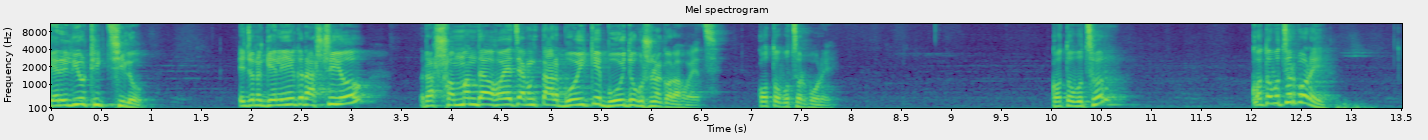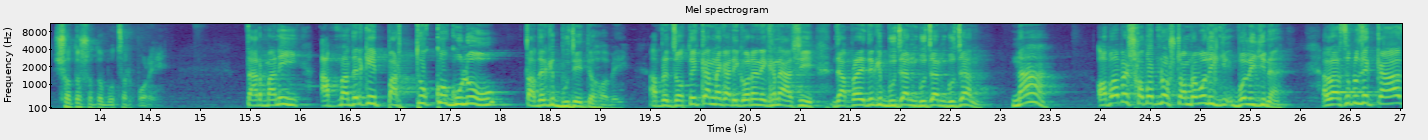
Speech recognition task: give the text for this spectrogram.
গ্যালিলিও ঠিক ছিল। এই জন্য গ্যালিলিওকে রাষ্ট্রীয় সম্মান দেওয়া হয়েছে এবং তার বইকে বৈধ ঘোষণা করা হয়েছে। কত বছর পরে? কত বছর? কত বছর পরে? শত শত বছর পরে। তার মানে আপনাদেরকে এই পার্থক্যগুলোও তাদেরকে বুঝাইতে হবে। আপনি যতই কান্নাকাটি করেন, এখানে আসি যে আপনারা এদেরকে বুঝান বুঝান বুঝান। না, অভাবে স্বভাব নষ্ট, আমরা বলি বলি কি না আল্লাহ রাসূল বলছে, কাজ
